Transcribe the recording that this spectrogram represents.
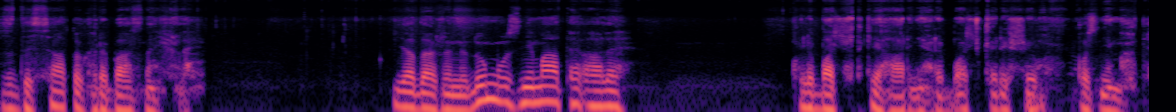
з десяток гриба знайшли. Я навіть не думав знімати, але коли бачу такі гарні грибочки, вирішив познімати.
